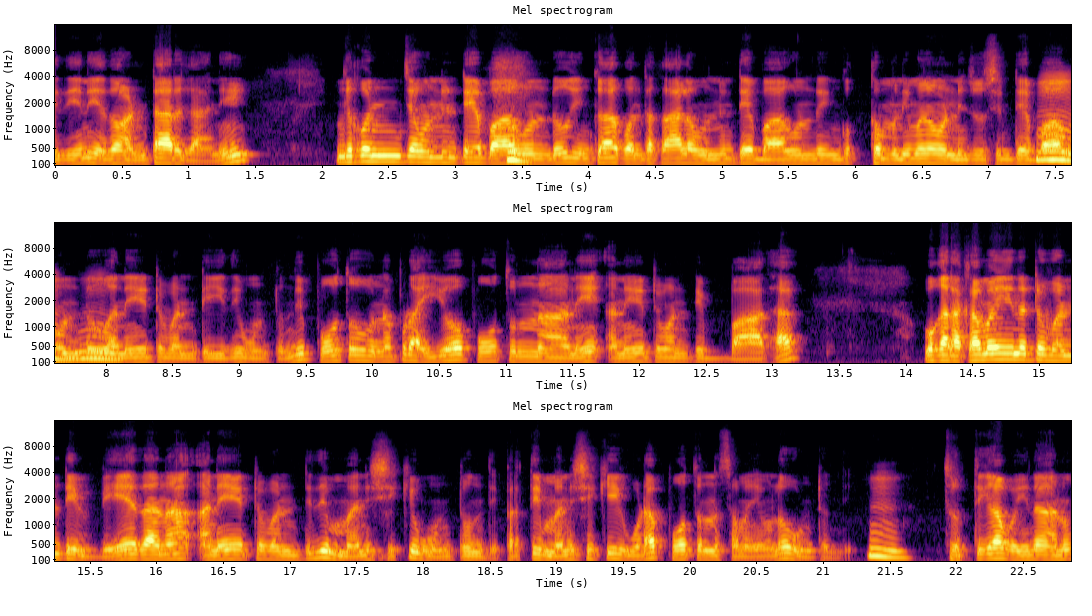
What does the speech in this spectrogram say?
ఇది అని ఏదో అంటారు కానీ ఇంకా కొంచెం ఉండింటే బాగుండు ఇంకా కొంతకాలం ఉండింటే బాగుండు ఇంకొక మునిమనవాడిని చూసింటే బాగుండు. అనేటువంటి ఇది ఉంటుంది పోతూ ఉన్నప్పుడు అయ్యో పోతున్నానే అనేటువంటి బాధ ఒక రకమైనటువంటి వేదన అనేటువంటిది మనిషికి ఉంటుంది. ప్రతి మనిషికి కూడా పోతున్న సమయంలో ఉంటుంది. తృప్తిగా పోయినాను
